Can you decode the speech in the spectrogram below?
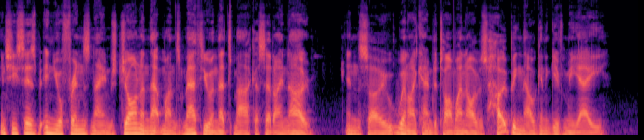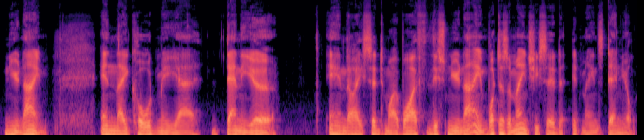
And she says, In your friend's name's John, and that one's Matthew, and that's Mark. I said, I know. And so when I came to Taiwan, I was hoping they were going to give me a new name. And they called me uh, Daniel. And I said to my wife, This new name, what does it mean? She said, It means Daniel.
